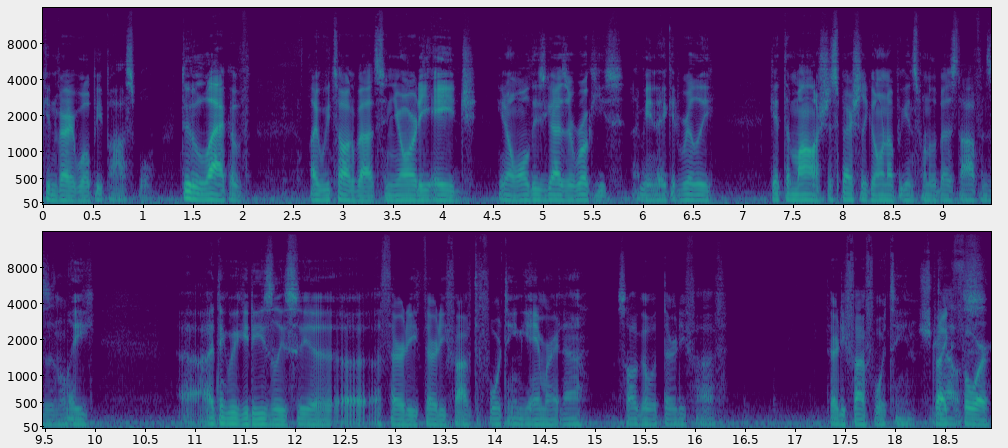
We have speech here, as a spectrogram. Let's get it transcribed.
can very well be possible due to the lack of, like we talk about, seniority, age. You know, all these guys are rookies. I mean, they could really get demolished, especially going up against one of the best offenses in the league. Uh, I think we could easily see a, a, a 30, 35 to 14 game right now. So I'll go with 35. 35 14. Strike Dallas. four.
